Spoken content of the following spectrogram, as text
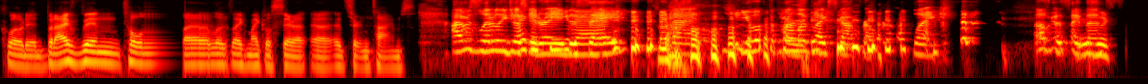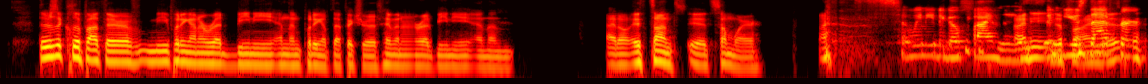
quoted, but I've been told I look like Michael Cera uh, at certain times. I was literally just I can getting ready to that. say that you look the you part. look like Scott Proper. like I was gonna say There's that's like- there's a clip out there of me putting on a red beanie and then putting up that picture of him in a red beanie, and then I don't. It's on. It's somewhere. so we need to go find this I need and to use find that it. for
